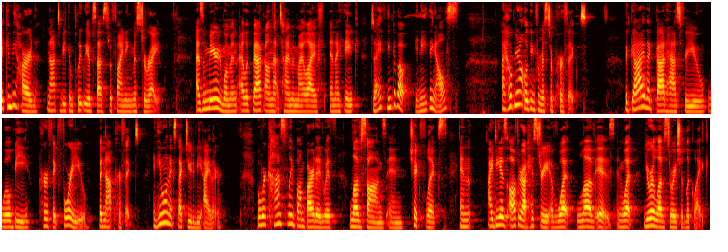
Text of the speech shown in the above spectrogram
It can be hard not to be completely obsessed with finding Mr. Right. As a married woman, I look back on that time in my life and I think, did I think about anything else? I hope you're not looking for Mr. Perfect. The guy that God has for you will be perfect for you, but not perfect. And he won't expect you to be either. But we're constantly bombarded with love songs and chick flicks and ideas all throughout history of what love is and what your love story should look like.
